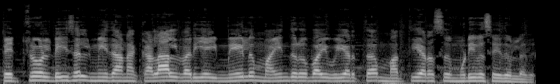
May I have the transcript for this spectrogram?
பெட்ரோல் டீசல் மீதான கலால் வரியை மேலும் ஐந்து ரூபாய் உயர்த்த மத்திய அரசு முடிவு செய்துள்ளது.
